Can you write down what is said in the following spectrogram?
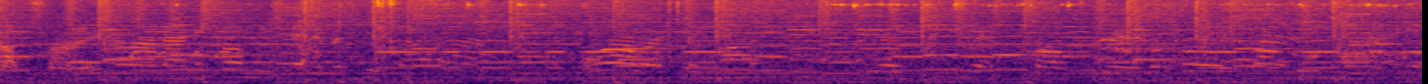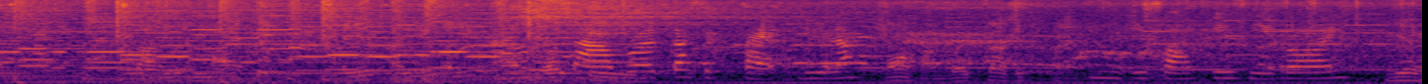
ขับสายเพราะว่าร้านนี้ก็มีแต่ในประเทศเราเพราะว่ามันเป็นเดียวที่แบบตอบโจทย์แล้วก็สร้างรุ่นไม้อะบางเรื่องไม้ที่อายุอายุอายุอายุสามร้อยเก้าสิบแปดปีแล้วอ๋อสามร้อยเก้าสิบแปดอืมอีกสองปีสี่ร้อยเยอะ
